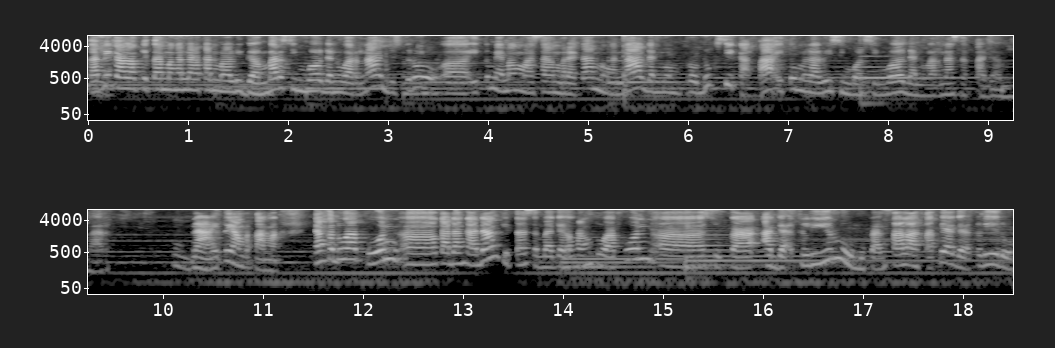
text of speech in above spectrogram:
Tapi kalau kita mengenalkan melalui gambar, simbol dan warna, justru uh, itu memang masa mereka mengenal dan memproduksi kata itu melalui simbol-simbol dan warna serta gambar. Nah, itu yang pertama. Yang kedua pun eh, kadang-kadang kita sebagai orang tua pun eh, suka agak keliru, bukan salah, tapi agak keliru.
